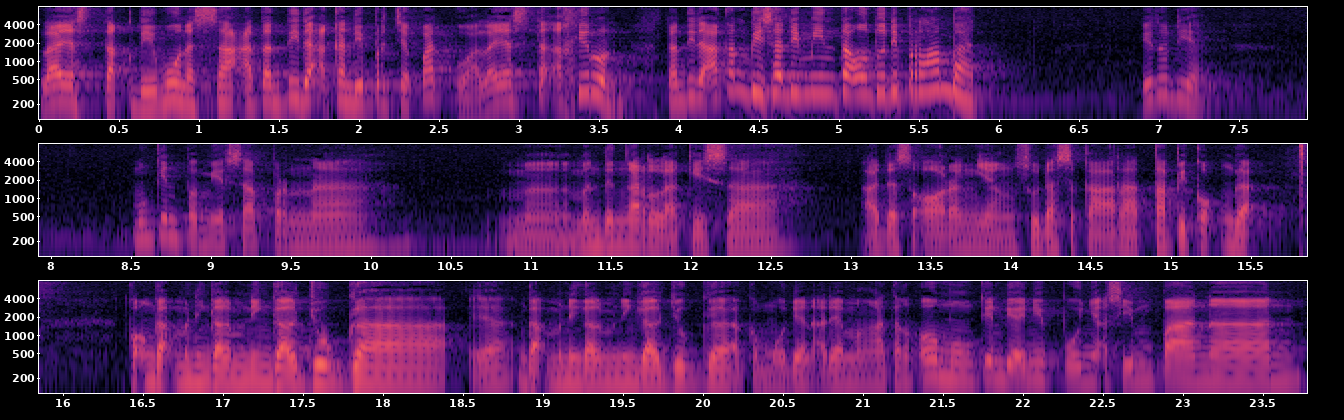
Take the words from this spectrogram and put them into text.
La yastaqdimuna sa'atan tidak akan dipercepat wa la yasta'khirun dan tidak akan bisa diminta untuk diperlambat. Itu dia. Mungkin pemirsa pernah mendengarlah kisah ada seorang yang sudah sekarat tapi kok enggak kok enggak meninggal meninggal juga ya enggak meninggal meninggal juga. Kemudian ada yang mengatakan oh mungkin dia ini punya simpanan.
